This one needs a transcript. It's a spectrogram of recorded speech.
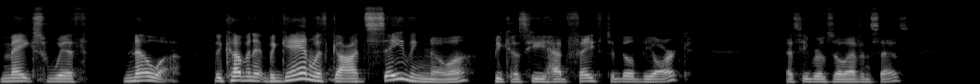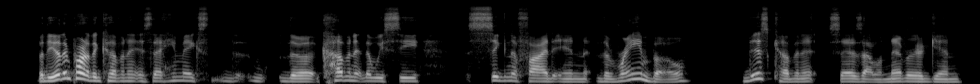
makes with Noah. The covenant began with God saving Noah because he had faith to build the ark, as Hebrews 11 says. But the other part of the covenant is that he makes the, the covenant that we see signified in the rainbow. This covenant says, I will never again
